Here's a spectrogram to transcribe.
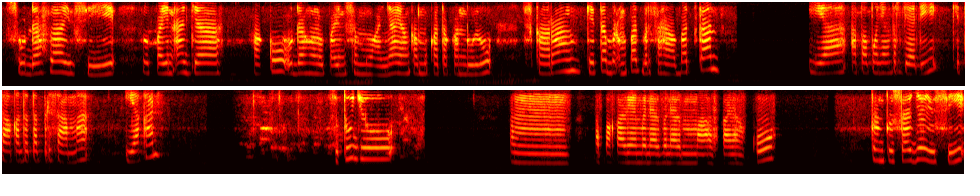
Sudahlah, Yusi. Lupain aja. Aku udah ngelupain semuanya yang kamu katakan dulu. Sekarang kita berempat bersahabat kan? Iya, apa pun yang terjadi, kita akan tetap bersama. Iya kan? Setuju. Hmm, apa kalian benar-benar memaafkan aku? Tentu saja, Yusi.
